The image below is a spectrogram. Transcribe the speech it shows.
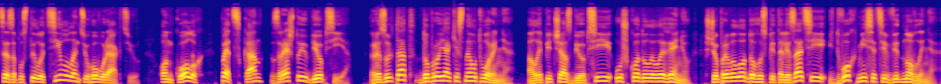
Це запустило цілу ланцюгову реакцію. Онколог, ПЕТ-скан, зрештою біопсія. Результат – доброякісне утворення, але під час біопсії ушкодили легеню, що привело до госпіталізації й двох місяців відновлення.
